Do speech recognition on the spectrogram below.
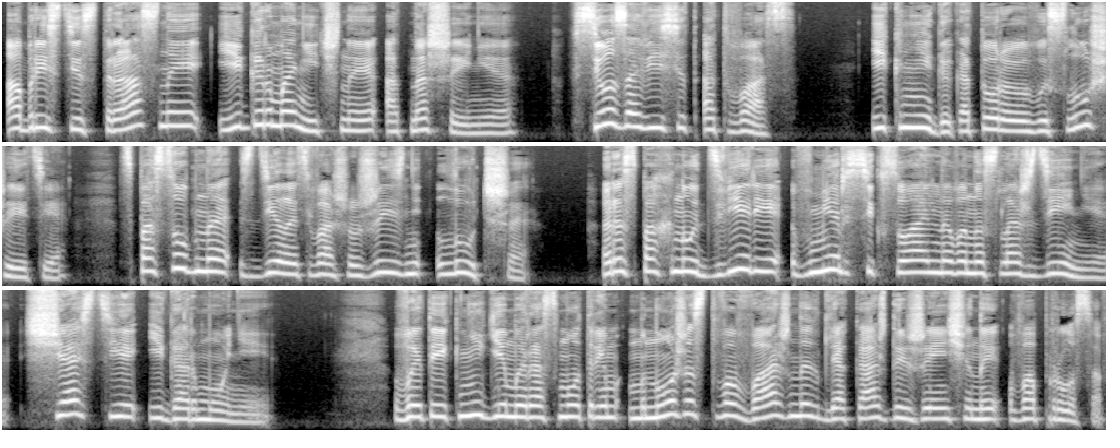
обрести страстные и гармоничные отношения. Все зависит от вас. И книга, которую вы слушаете, способна сделать вашу жизнь лучше. Распахнуть двери в мир сексуального наслаждения, счастья и гармонии. В этой книге мы рассмотрим множество важных для каждой женщины вопросов.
